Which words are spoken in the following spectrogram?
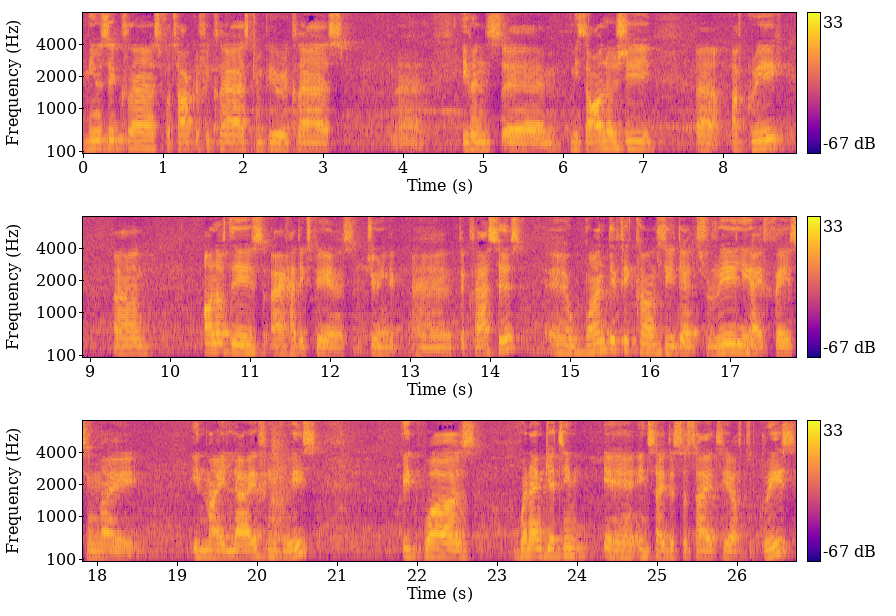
music class, photography class, computer class, uh, even um mythology uh, of Greek, all of these I had experienced during the, uh, the classes. Uh, one difficulty that really I faced in my in my life in Greece, it was when I'm getting uh, inside the society of Greece.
